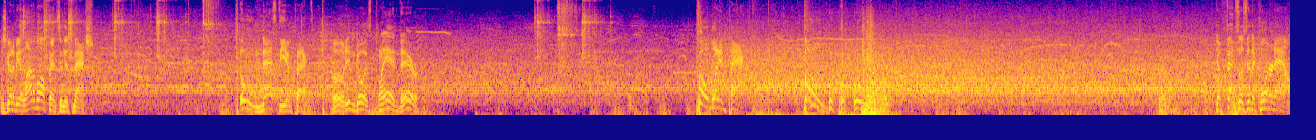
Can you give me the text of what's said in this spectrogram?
There's going to be a lot of offense in this match. Oh, nasty impact. Oh, it didn't go as planned there. Boom, what impact. Boom. Defenseless in the corner now.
